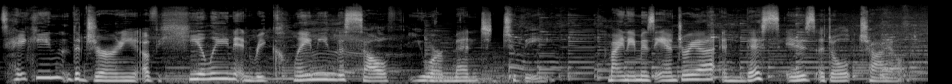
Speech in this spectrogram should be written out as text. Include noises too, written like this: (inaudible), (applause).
taking the journey of healing and reclaiming the self you are meant to be. My name is Andrea, and this is Adult Child.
